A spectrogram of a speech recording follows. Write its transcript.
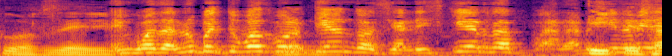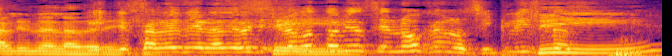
de... En Guadalupe tú vas volteando hacia la izquierda para Y te salen a la Y te derecha. salen de la derecha. Sí. Y luego todavía se enojan los ciclistas. Sí,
